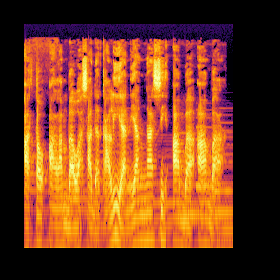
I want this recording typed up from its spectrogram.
atau alam bawah sadar kalian yang ngasih aba-aba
